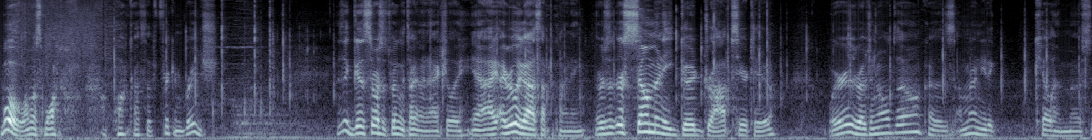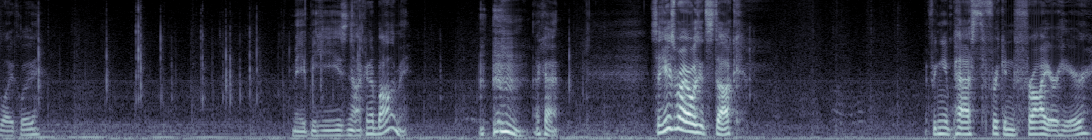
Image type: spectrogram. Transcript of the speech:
Whoa, almost walked walked off the freaking bridge. This is a good source of Twinkling Titan, actually. Yeah, I, I really gotta stop complaining. There's there's so many good drops here too. Where is Reginald though? Because I'm gonna need to kill him most likely. Maybe he's not gonna bother me. okay. So here's where I always get stuck. If we can get past the freaking Friar here.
